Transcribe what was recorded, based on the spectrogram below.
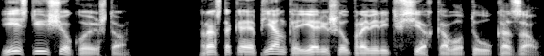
«Есть еще кое-что. Раз такая пьянка, я решил проверить всех, кого ты указал.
